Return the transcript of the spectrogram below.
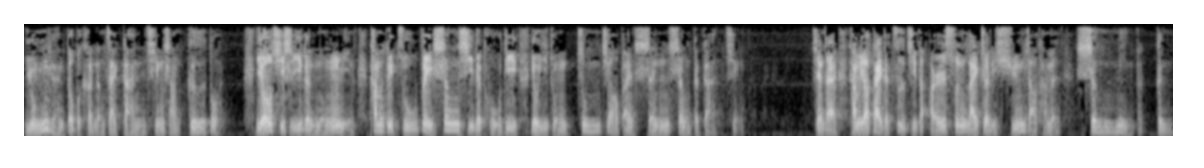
永远都不可能在感情上割断，尤其是一个农民，他们对祖辈生息的土地有一种宗教般神圣的感情。现在，他们要带着自己的儿孙来这里寻找他们生命的根。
